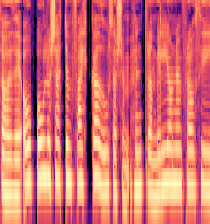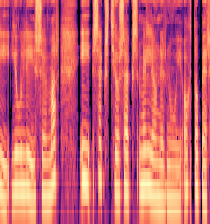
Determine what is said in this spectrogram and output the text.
Þá hefði óbólusettum fækkað úr þessum 100 miljónum frá því í júli í sumar í 66 miljónir nú í oktober.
